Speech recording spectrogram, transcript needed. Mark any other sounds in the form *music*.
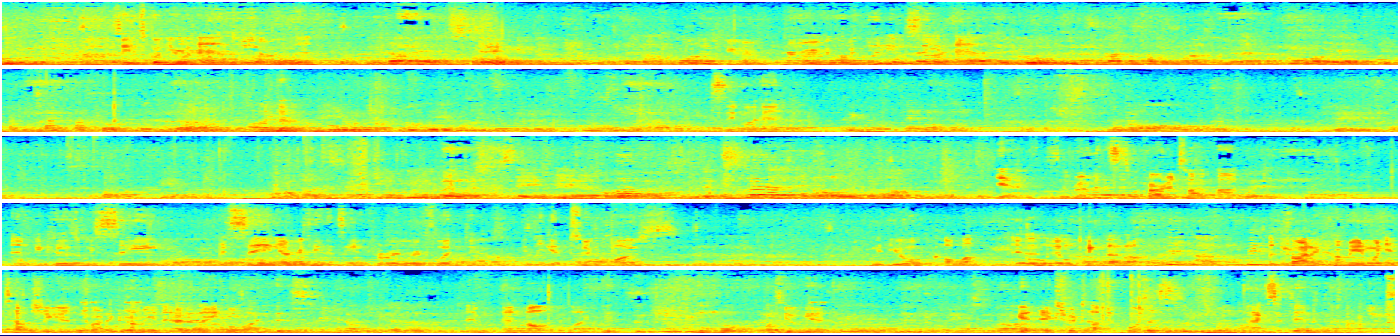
See, it's got your hand showing there. If you remove it quickly, you'll see your hand. Like. See my hand? Wait, what did you say? Uh, Yeah. So remember, this is prototype hardware, because we see we're seeing everything that's infrared reflective. If you get too close with your collar, it'll it'll pick that up. So try to come in when you're touching it. Try to come in at an angle like this, and, and not like this. So you'll get you get extra touch points, accidental touch.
